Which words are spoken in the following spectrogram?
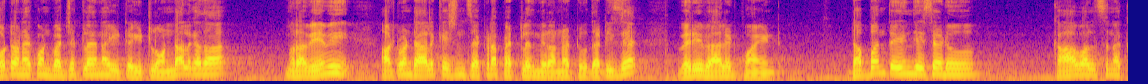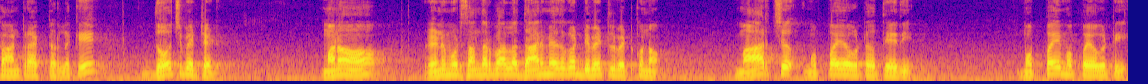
ఓటో అకౌంట్ బడ్జెట్లో అయినా ఇటు ఇట్లా ఉండాలి కదా. మరి అవేమి అటువంటి అలొకేషన్స్ ఎక్కడా పెట్టలేదు మీరు అన్నట్టు. That is a very valid point డబ్బంతా ఏం చేశాడు? కావాల్సిన కాంట్రాక్టర్లకి దోచిపెట్టాడు. మనం రెండు మూడు సందర్భాల్లో దాని మీద కూడా డిబేట్లు పెట్టుకున్నాం. మార్చ్ ముప్పై ఒకటో తేదీ ముప్పై ముప్పై ఒకటి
